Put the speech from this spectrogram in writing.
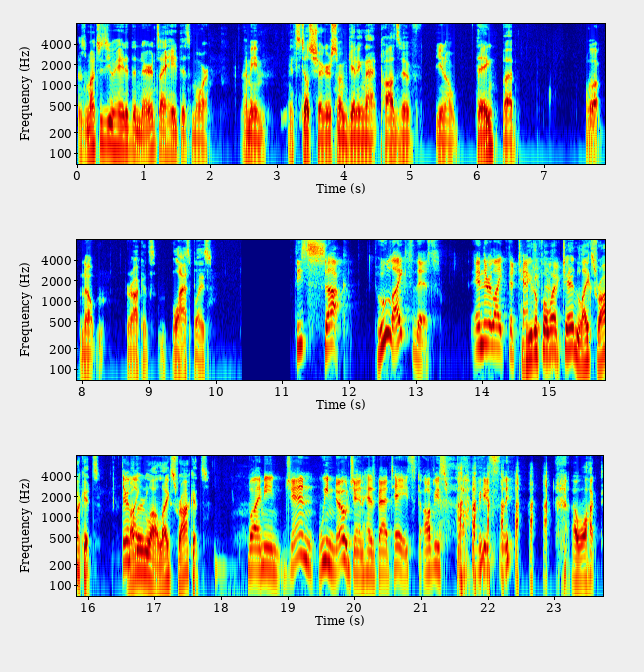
As much as you hated the nerds, I hate this more. I mean, it's still sugar, so I'm getting that positive, you know, thing. But well, no, rockets blast place. These suck. Who likes this? And they're like the texture. Beautiful wife like, Jen likes rockets. they're Mother-in-law likes rockets. Well, I mean, Jen, we know Jen has bad taste, obvious, obviously. I walked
